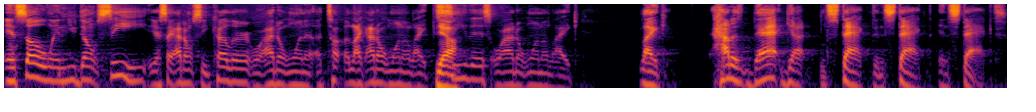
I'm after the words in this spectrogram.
And so when you don't see, you say I don't see color, or I don't want to, like I don't want to like yeah. see this, or I don't want to like, like, how does that get stacked and stacked and stacked?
